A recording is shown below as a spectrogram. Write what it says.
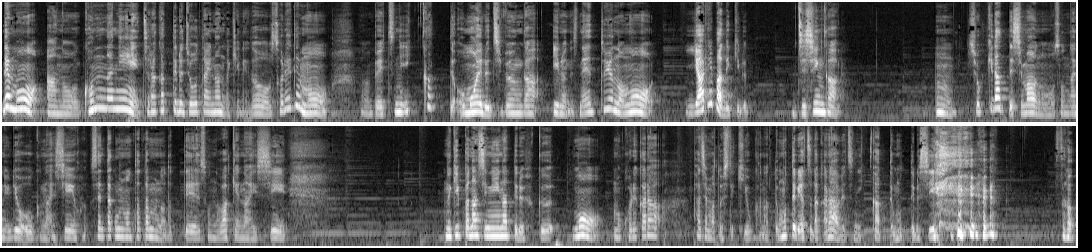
う。でもあのこんなに散らかってる状態なんだけれどそれでも別にいっかって思える自分がいるんですね。というのもやればできる。自信がある。うん。食器だってしまうのもそんなに量多くないし洗濯物を畳むのだってそんなわけないし脱ぎっぱなしになってる服ももうこれからパジャマとして着ようかなって思ってるやつだから別にいっかって思ってるし。そう。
